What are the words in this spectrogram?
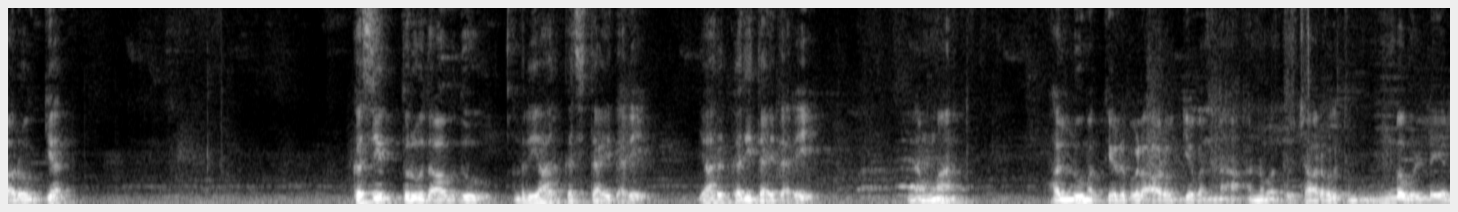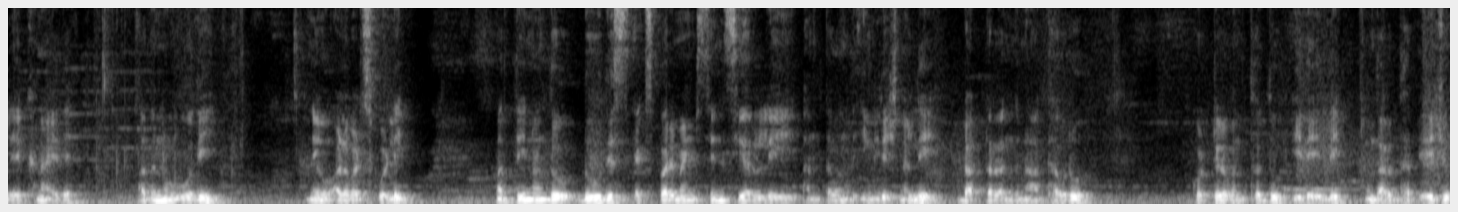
ಆರೋಗ್ಯ ಕಸಿಯುತ್ತಿರುವುದಾವುದು ಅಂದರೆ ಯಾರು ಕಸಿತಾ ಇದ್ದಾರೆ, ಯಾರು ಕದಿತಾ ಇದ್ದಾರೆ, ನಮ್ಮ ಹಲ್ಲು ಮತ್ತು ಎಲುಬುಗಳ ಆರೋಗ್ಯವನ್ನು ಅನ್ನುವಂಥ ವಿಚಾರವಾಗಿ ತುಂಬ ಒಳ್ಳೆಯ ಲೇಖನ ಇದೆ. ಅದನ್ನು ಓದಿ ನೀವು ಅಳವಡಿಸ್ಕೊಳ್ಳಿ. ಮತ್ತು ಇನ್ನೊಂದು ಡೂ ದಿಸ್ ಎಕ್ಸ್ಪರಿಮೆಂಟ್ ಸಿನ್ಸಿಯರ್ಲಿ ಅಂತ ಒಂದು ಇಂಗ್ಲೀಷ್ನಲ್ಲಿ ಡಾಕ್ಟರ್ ರಂಗನಾಥ್ ಅವರು ಕೊಟ್ಟಿರುವಂಥದ್ದು ಇದೆ ಇಲ್ಲಿ, ಒಂದು ಅರ್ಧ ಪೇಜು.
